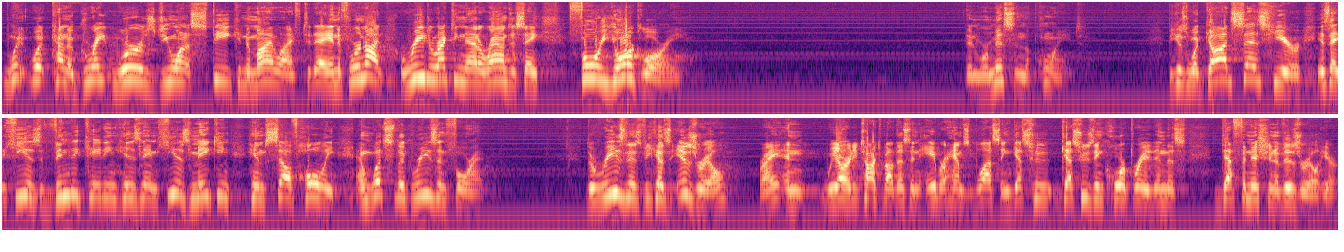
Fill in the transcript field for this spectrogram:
what, what kind of great words do you want to speak into my life today? And if we're not redirecting that around to say, for your glory, then we're missing the point. Because what God says here is that He is vindicating His name, He is making Himself holy. And what's the reason for it? The reason is because Israel, right? And we already talked about this in Abraham's blessing. Guess, who, guess who's incorporated in this definition of Israel here?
